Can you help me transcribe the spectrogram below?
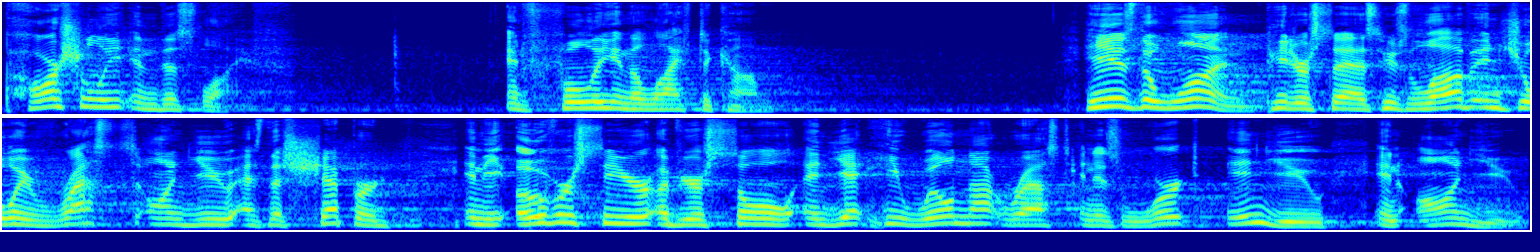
partially in this life and fully in the life to come. He is the one, Peter says, whose love and joy rests on you as the shepherd and the overseer of your soul, and yet he will not rest in his work in you and on you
